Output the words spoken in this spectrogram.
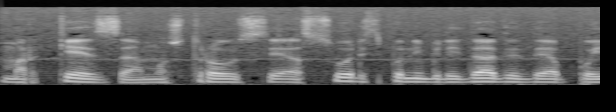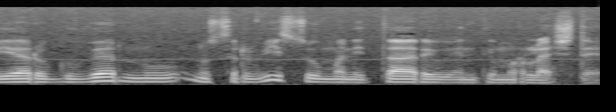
Marquesa, mostrou-se a sua disponibilidade de apoiar o governo no serviço humanitário em Timor-Leste.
